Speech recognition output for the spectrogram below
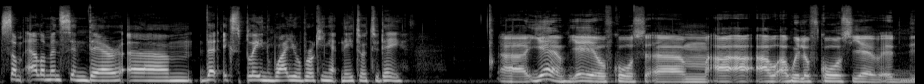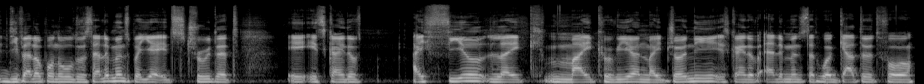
some elements in there um, that explain why you're working at NATO today. Uh, yeah, yeah, yeah. Of course, um, I, I, I will, of course, yeah, uh, develop on all those elements. But yeah, it's true that it's kind of. I feel like my career and my journey is kind of elements that were gathered for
